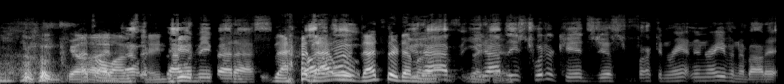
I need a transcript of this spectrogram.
Oh, God. That's all I'm that saying. would, that dude. would be badass. That I that would that's their demo. You'd have right you'd have these Twitter kids just fucking ranting and raving about it.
